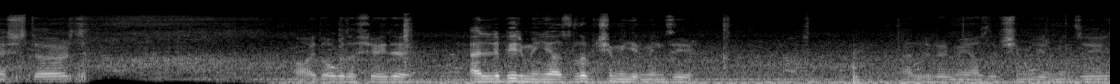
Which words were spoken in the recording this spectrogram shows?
S4 Ayda o qədər şeydir. 51 min yazılıb 2020-ci il. 51 min yazılıb 2020-ci il.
